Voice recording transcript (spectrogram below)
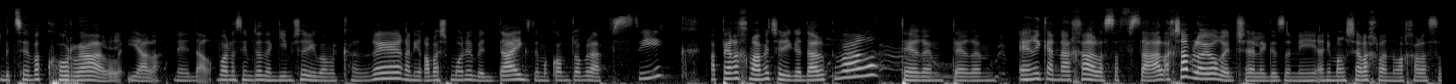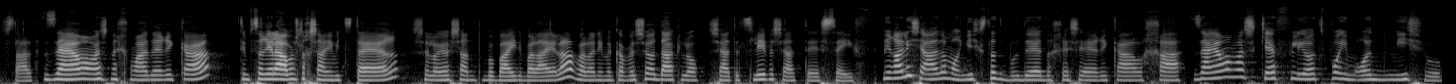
בצבע קורל. יאללה, נהדר. בואו נשים את הדגים שלי במקרר. אני רמה שמונה בדייג, זה מקום טוב להפסיק. הפרח מוות שלי גדל כבר? טרם, טרם. אריקה נחה על הספסל. עכשיו לא יורד שלג, אז אני, אני מרשה לך לנוח על הספסל. זה היה ממש נחמד, אריקה. תמסרי לאבא שלך שאני מצטער שלא ישנת בבית בלילה, אבל אני מקווה שהודעת לו שאת אצלי ושאת סייף. Uh, נראה לי שאדם מרגיש קצת בודד אחרי שאריקה הלכה. זה היה ממש כיף להיות פה עם עוד מישהו.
